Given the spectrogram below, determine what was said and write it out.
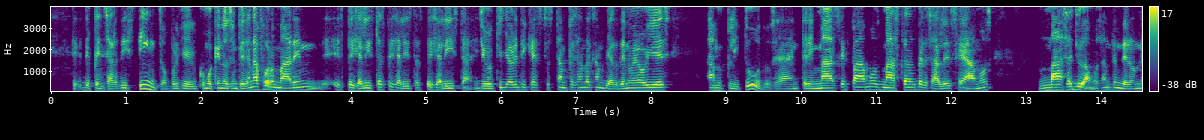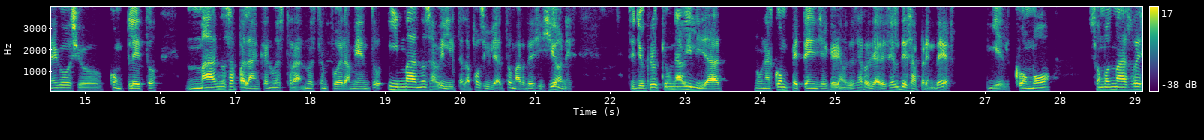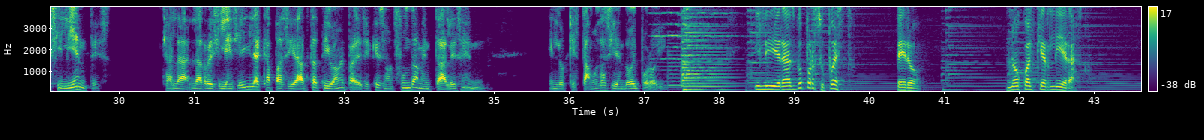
pensar distinto, porque como que nos empiezan a formar en especialista, especialista, especialista, y yo creo que ya ahorita esto está empezando a cambiar de nuevo y es amplitud, o sea, entre más sepamos, más transversales seamos, más ayudamos a entender un negocio completo, más nos apalanca nuestra, nuestro empoderamiento y más nos habilita la posibilidad de tomar decisiones. Entonces yo creo que una habilidad, una competencia que queremos desarrollar es el desaprender y el cómo somos más resilientes. O sea, la, resiliencia y la capacidad adaptativa me parece que son fundamentales en, en lo que estamos haciendo hoy por hoy. Y liderazgo, por supuesto, pero no cualquier liderazgo,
